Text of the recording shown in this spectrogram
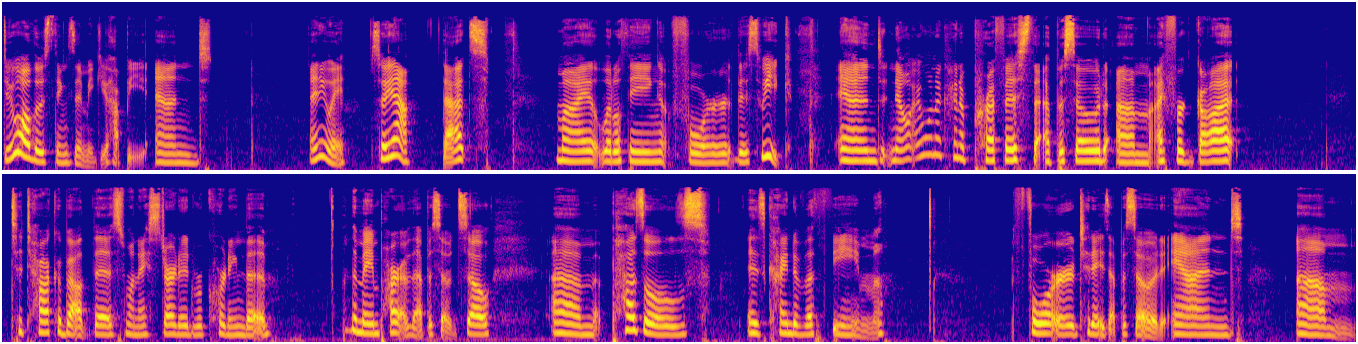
do all those things that make you happy. And anyway, so yeah, that's my little thing for this week. And now I want to kind of preface the episode. Um, I forgot to talk about this when I started recording the the main part of the episode. So, um, puzzles is kind of a theme for today's episode, and um,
